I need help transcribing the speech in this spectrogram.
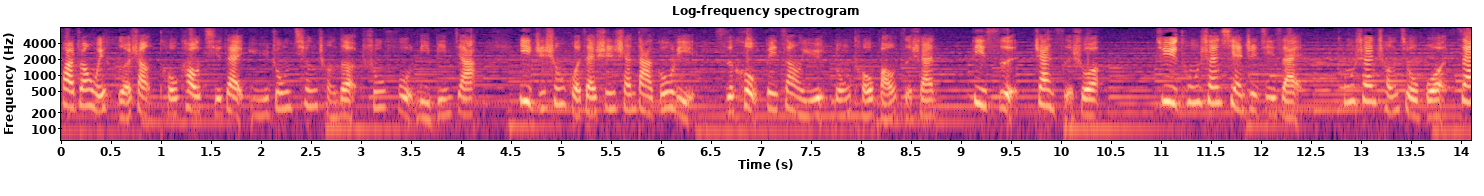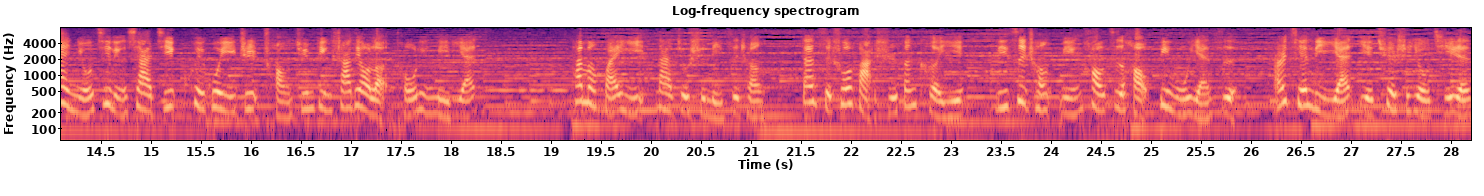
化妆为和尚，投靠其在渝中青城的叔父李斌家，一直生活在深山大沟里。死后被葬于龙头宝子山。第四，战死说，据通山县志记载，通山城九伯在牛骑岭下机，溃过一支闯军，并杀掉了头领李岩。他们怀疑那就是李自成。但此说法十分可疑，李自成名号字号并无言字，而且李岩也确实有其人，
